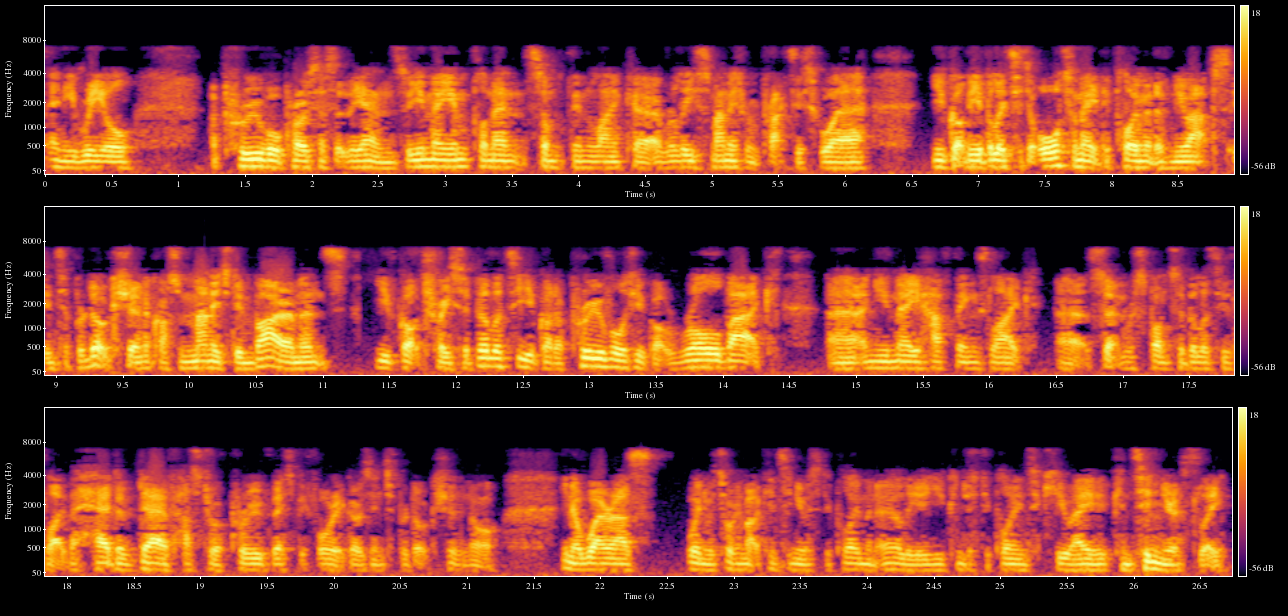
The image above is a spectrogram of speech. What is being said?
any real approval process at the end. So you may implement something like a, a release management practice where You've got the ability to automate deployment of new apps into production across managed environments. You've got traceability, you've got approvals, you've got rollback, uh, and you may have things like uh, certain responsibilities like the head of dev has to approve this before it goes into production or, you know, whereas when we were talking about continuous deployment earlier, you can just deploy into QA continuously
